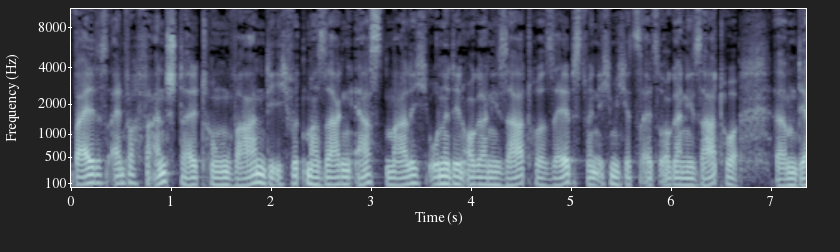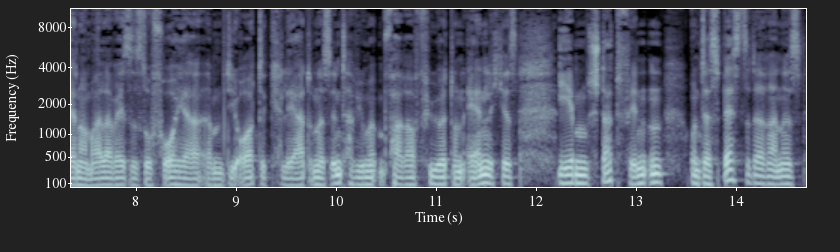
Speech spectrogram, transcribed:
weil das einfach Veranstaltungen waren, die ich würde mal sagen erstmalig ohne den Organisator selbst, wenn ich mich jetzt als Organisator, ähm, der normalerweise so vorher ähm, die Orte klärt und das Interview mit dem Pfarrer führt und ähnliches, eben stattfinden. Und das Beste daran ist,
